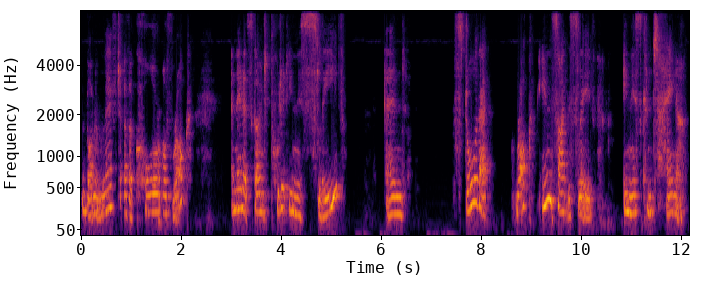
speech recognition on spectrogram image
bottom left of a core of rock. And then it's going to put it in this sleeve and store that rock inside the sleeve in this container.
